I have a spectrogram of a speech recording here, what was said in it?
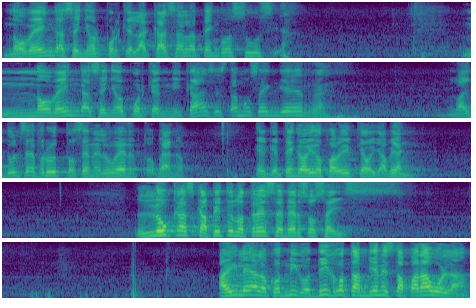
No venga, Señor, porque la casa la tengo sucia. No venga, Señor, porque en mi casa estamos en guerra. No hay dulces frutos en el huerto. Bueno, el que tenga oídos para oír, que oiga. Bien. Lucas capítulo 13, verso 6. Ahí léalo conmigo. Dijo también esta parábola.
